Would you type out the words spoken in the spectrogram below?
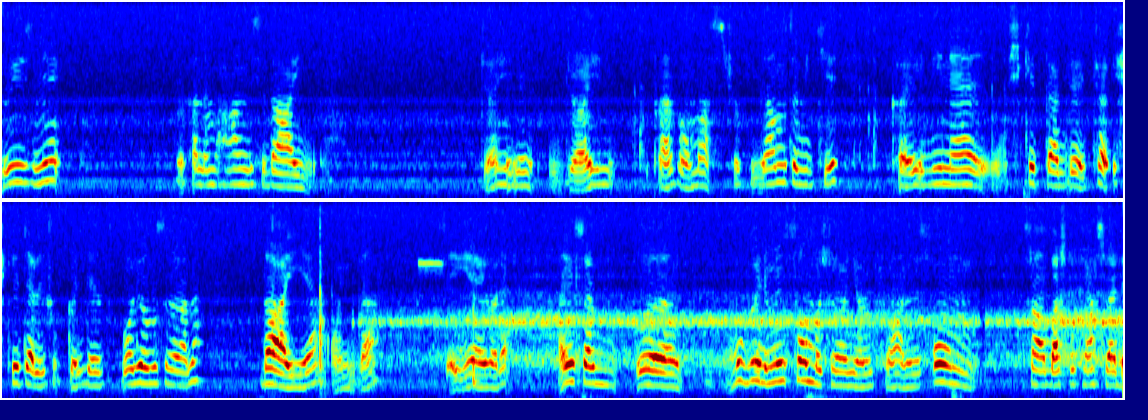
Luis mi? Bakalım hangisi daha iyi. Cahil'in cahil performans çok iyi ama tabii ki yine şirketlerde şirketlerle çok kaliteli futbol olmasına rağmen daha iyi oyunda seviyeye göre. Arkadaşlar bu, e, bu bölümün son maçını oynuyorum şu an. Son sonra başka transfer de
